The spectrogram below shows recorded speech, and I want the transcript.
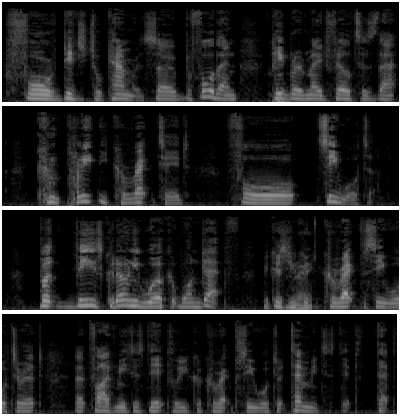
for digital cameras. So before then, people had made filters that completely corrected for seawater. But these could only work at one depth because you Right. could correct for seawater at, at five meters depth or you could correct for seawater at 10 meters depth. depth.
